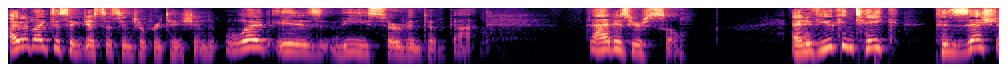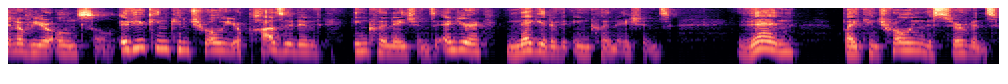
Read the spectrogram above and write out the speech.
I would like to suggest this interpretation. What is the servant of God? That is your soul. And if you can take possession of your own soul, if you can control your positive inclinations and your negative inclinations, then by controlling the servants,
